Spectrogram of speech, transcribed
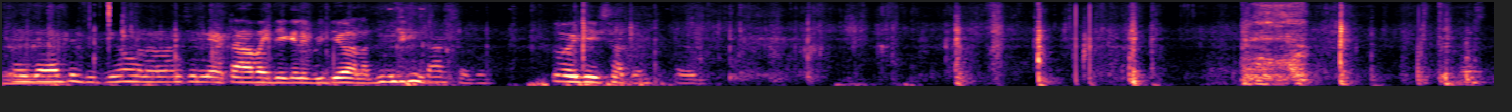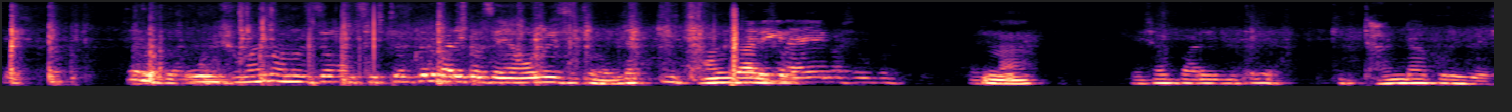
এই জায়গাতে ভিডিও বানালাম সে নেটা বাইতে গেলে ভিডিও দিন তার সাথে তো ওই যে সাথে। ওই সময় মানুষ যেমন সিস্টেম করে বাড়ি করেছে এমন সিস্টেম এটা কি ঠান্ডা না। এইসব বাড়ির ভিতরে কি ঠান্ডা পরিবেশ?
